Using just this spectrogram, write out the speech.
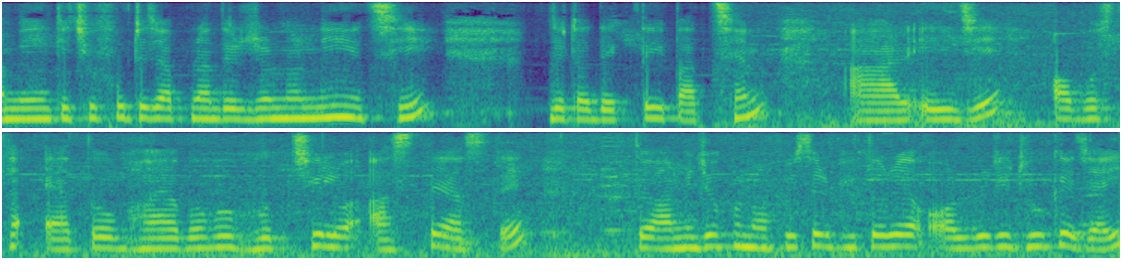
আমি কিছু ফুটেজ আপনাদের জন্য নিয়েছি, যেটা দেখতেই পাচ্ছেন। আর এই যে অবস্থা এত ভয়াবহ হচ্ছিল আস্তে আস্তে, তো আমি যখন অফিসের ভিতরে অলরেডি ঢুকে যাই,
